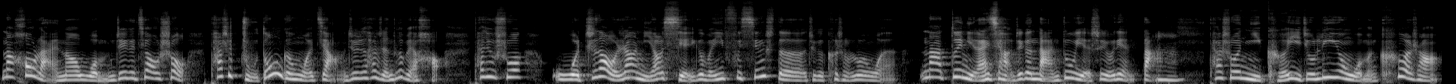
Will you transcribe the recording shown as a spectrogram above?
那后来呢，我们这个教授他是主动跟我讲的，就是他人特别好，他就说我知道我让你要写一个文艺复兴的这个课程论文。那对你来讲，这个难度也是有点大。嗯，他说你可以就利用我们课上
